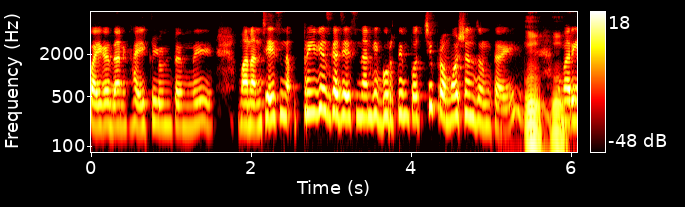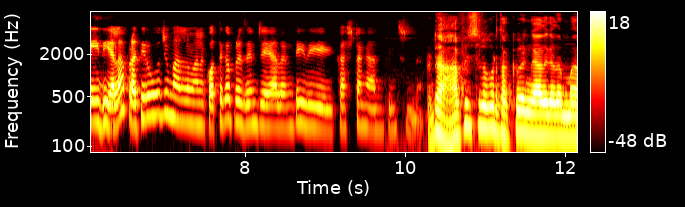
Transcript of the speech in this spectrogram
పైగా దానికి హైకులు ఉంటుంది. మనం చేసిన ప్రీవియస్గా చేసిన దానికి గుర్తింపు వచ్చి ప్రమోషన్స్ ఉంటాయి. మరి ఇది ఎలా? ప్రతిరోజు మనల్ని మనం కొత్తగా ప్రెజెంట్ చేయాలంటే ఇది కష్టంగా అనిపించిందా? అంటే ఆఫీసులో కూడా తక్కువేం కాదు కదమ్మా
